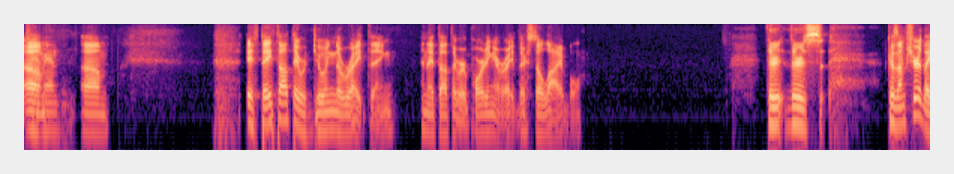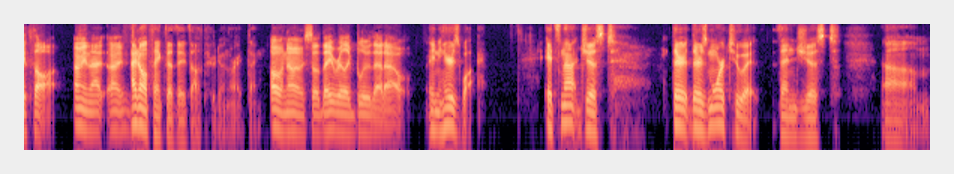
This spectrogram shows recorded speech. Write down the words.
Um, Sandmann. Um, if they thought they were doing the right thing and they thought they were reporting it right, they're still liable. There, there's. Because I'm sure they thought. I mean, I, I I don't think that they thought they were doing the right thing. oh no, so they really blew that out. and here's why it's not just there there's more to it than just um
